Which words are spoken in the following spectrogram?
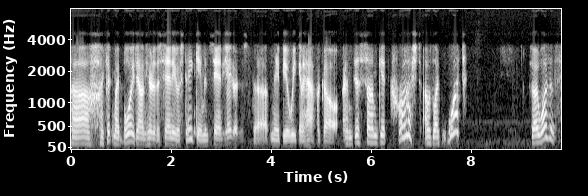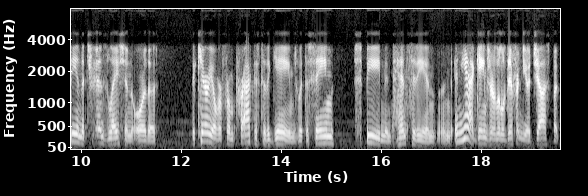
Uh, I took my boy down here to the San Diego State game in San Diego just uh, maybe a week and a half ago, and just saw him get crushed. I was like, what? So I wasn't seeing the translation or the the carryover from practice to the games with the same speed and intensity, and and, and yeah, games are a little different. You adjust, but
